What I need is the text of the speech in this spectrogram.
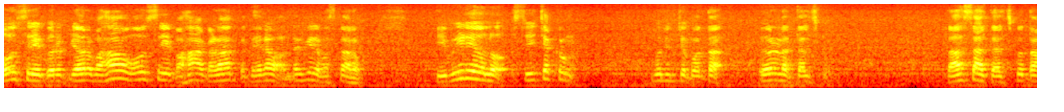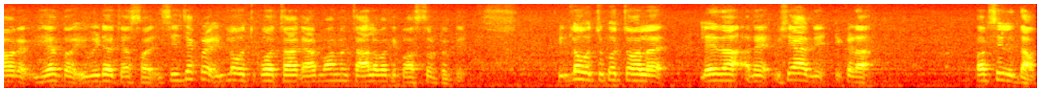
ఓం శ్రీ గురుభ్యో నమ. ఓం శ్రీ మహాగణాధిపతిర అందరికీ నమస్కారం. ఈ వీడియోలో శ్రీచక్రం గురించి కొంత వివరణ తెలుసుకు రహస్యాలు తెలుసుకుందామనే విషయంతో ఈ వీడియో చేస్తాం శ్రీచక్రం ఇంట్లో ఉంచుకోవచ్చా అనే అనుమానం చాలామందికి వస్తుంటుంది. ఇంట్లో ఉంచుకోవచ్చా లేదా అనే విషయాన్ని ఇక్కడ పరిశీలిద్దాం.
